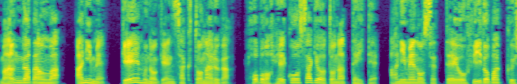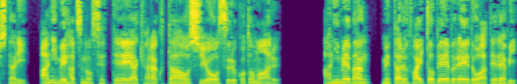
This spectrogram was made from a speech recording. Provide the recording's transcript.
漫画版は、アニメ、ゲームの原作となるが、ほぼ並行作業となっていて、アニメの設定をフィードバックしたり、アニメ初の設定やキャラクターを使用することもある。アニメ版、メタルファイトベイブレードはテレビ、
